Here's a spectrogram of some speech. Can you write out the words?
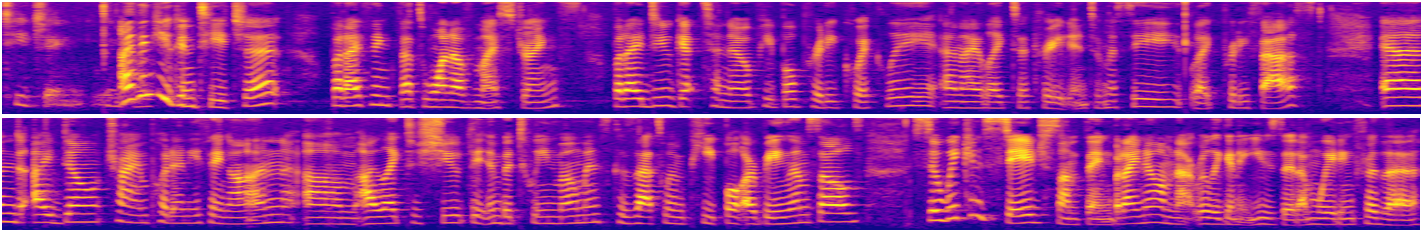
teaching? you I think you can teach it, but I think that's one of my strengths. But I do get to know people pretty quickly, and I like to create intimacy like pretty fast. And I don't try and put anything on. Um, I like to shoot the in between moments because that's when people are being themselves. So we can stage something, but I know I'm not really going to use it. I'm waiting for the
